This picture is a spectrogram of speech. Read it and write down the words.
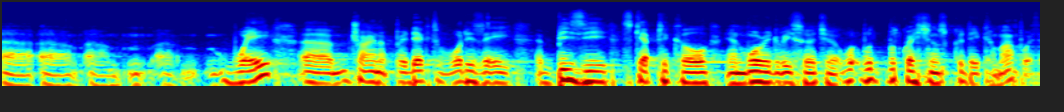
uh, uh um, uh, way, um, trying to predict what is a, a, busy, skeptical, and worried researcher, what, what, what questions could they come up with?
